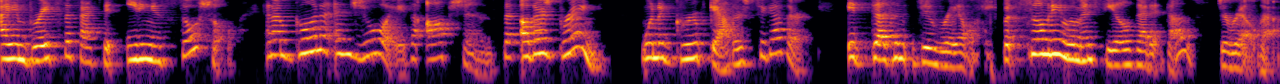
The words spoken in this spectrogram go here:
I embrace the fact that eating is social and I'm going to enjoy the options that others bring when a group gathers together it doesn't derail me. But so many women feel that it does derail them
